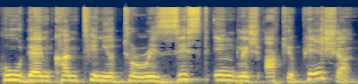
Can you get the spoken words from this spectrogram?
who then continued to resist English occupation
